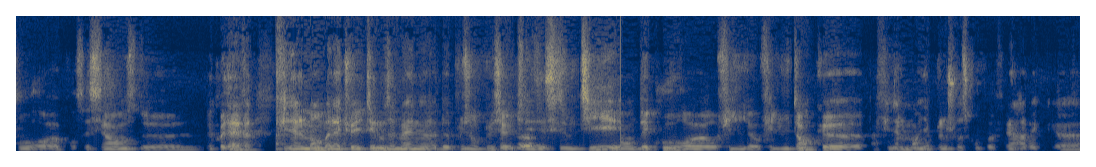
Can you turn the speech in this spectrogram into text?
pour, pour ces séances de, de codev. Finalement, bah, l'actualité nous amène de plus en plus à utiliser ces outils et on découvre euh, au fil, au fil du temps que bah, finalement, il y a plein de choses qu'on peut faire avec, euh,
